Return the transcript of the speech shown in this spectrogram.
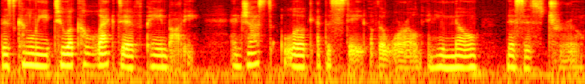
This can lead to a collective pain body. And just look at the state of the world and you know this is true.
